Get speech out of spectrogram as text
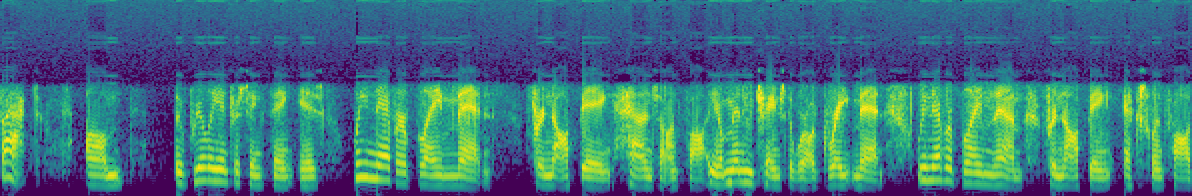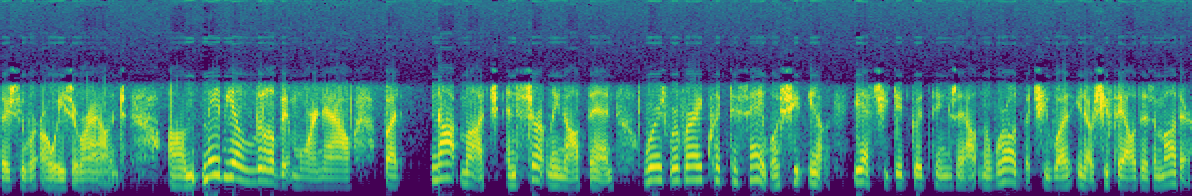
fact. Um, the really interesting thing is we never blame men for not being hands-on fathers. You know, men who change the world, great men. We never blame them for not being excellent fathers who were always around. Um, maybe a little bit more now, but not much, and certainly not then. Whereas we're very quick to say, well, she, you know, yes, she did good things out in the world, but she was, you know, she failed as a mother.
